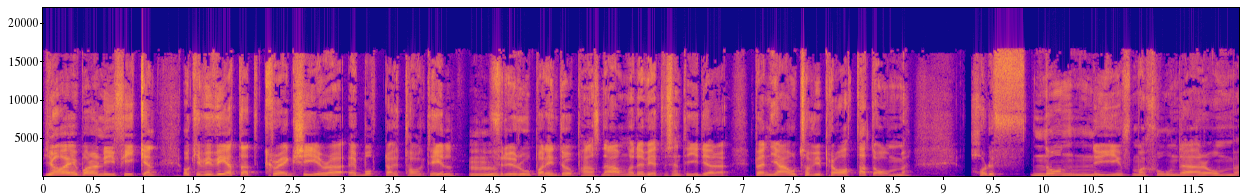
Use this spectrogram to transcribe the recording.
jag är bara nyfiken. Okej, vi vet att Craig Shearer är borta ett tag till. För du ropade inte upp hans namn och det vet vi sedan tidigare. Ben Jouts har vi pratat om. Har du någon ny information där om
